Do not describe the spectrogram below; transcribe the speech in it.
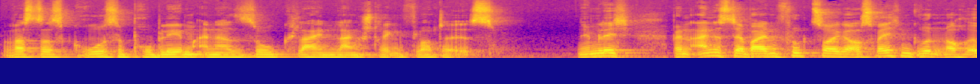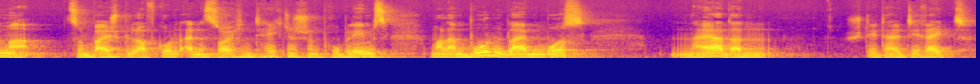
was das große Problem einer so kleinen Langstreckenflotte ist. Nämlich, wenn eines der beiden Flugzeuge aus welchen Gründen auch immer, zum Beispiel aufgrund eines solchen technischen Problems, mal am Boden bleiben muss, naja, dann steht halt direkt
